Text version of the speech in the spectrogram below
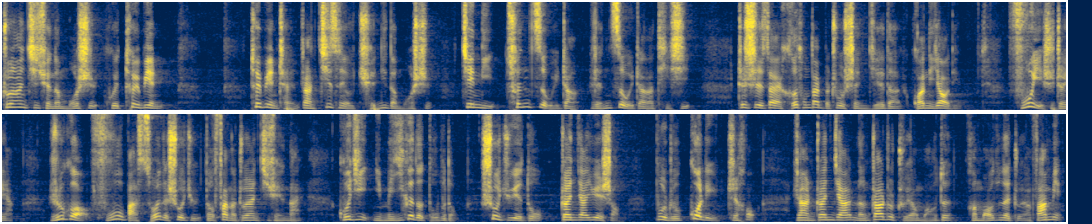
中央集权的模式会蜕变蜕变成让基层有权利的模式，建立村自为账、人自为账的体系。这是在合同代表处审结的管理要点，服务也是这样。如果服务把所有的数据都放到中央集权来，估计你们一个都读不懂。数据越多，专家越少，不如过滤之后，让专家能抓住主要矛盾和矛盾的主要方面，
